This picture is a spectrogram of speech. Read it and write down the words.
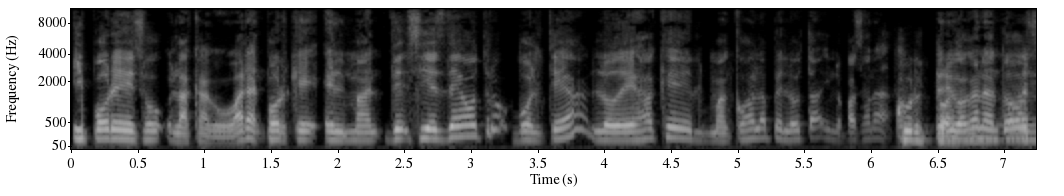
y por eso la cagó Varane, porque el man, de- si es de otro, voltea, lo deja que el man coja la pelota y no pasa nada. Courtois Pero iba un ganando 2-0.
